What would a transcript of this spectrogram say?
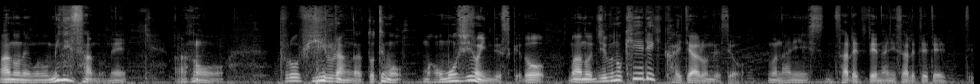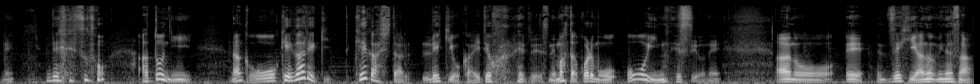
あのね、このミネさんのね、あの、プロフィール欄がとても、まあ、面白いんですけど、まあ、あの自分の経歴書いてあるんですよ。まあ、何されてて、何されててってね。で、その後に、なんか大怪我歴、怪我した歴を書いておられてですね、またこれも多いんですよね。あの、えぜひ、あの、皆さん、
